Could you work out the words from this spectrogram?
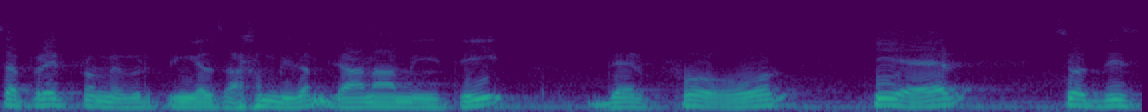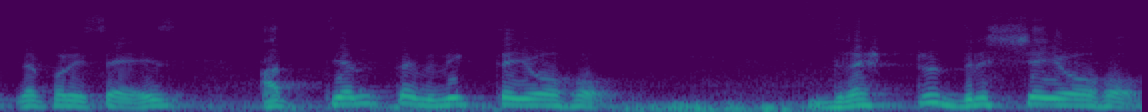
separate from everything else. Ahamidam janami iti. Therefore, here, so this, therefore he says, Atyanta viviktayoho, drashtu drishyayoho.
